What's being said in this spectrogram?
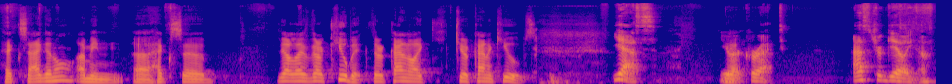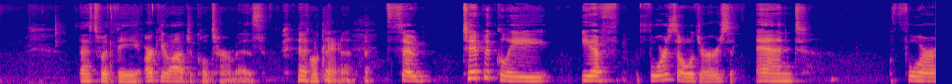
hexagonal. I mean, uh, hexa. They're like they're cubic. They're kind of like they're kind of cubes. yes, you Yeah. are correct. Astragallia. That's what the archaeological term is. Okay. so typically you have four soldiers and for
